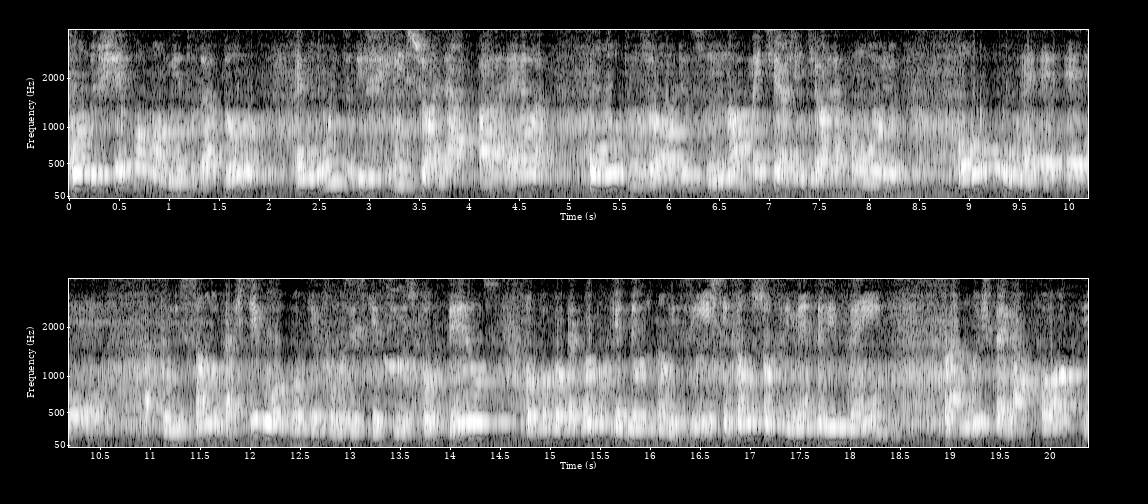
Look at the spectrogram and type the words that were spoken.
quando chega o momento da dor, é muito difícil olhar para ela com outros olhos. Normalmente a gente olha com o olho ou é, é, é, a punição do castigo, ou porque fomos esquecidos por Deus, ou por qualquer coisa, porque Deus não existe. Então o sofrimento ele vem para nos pegar forte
